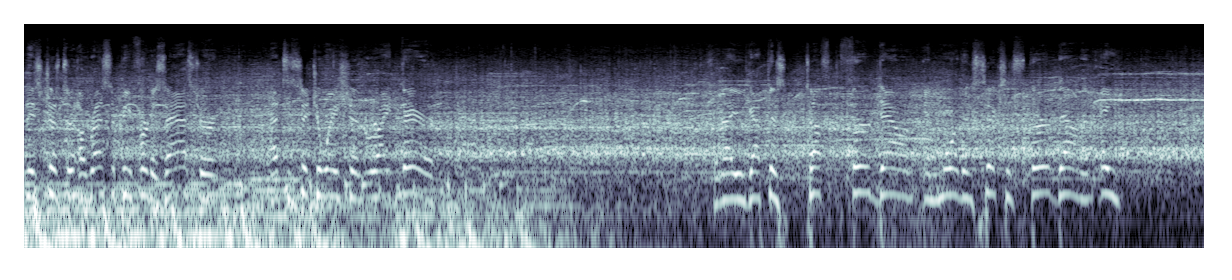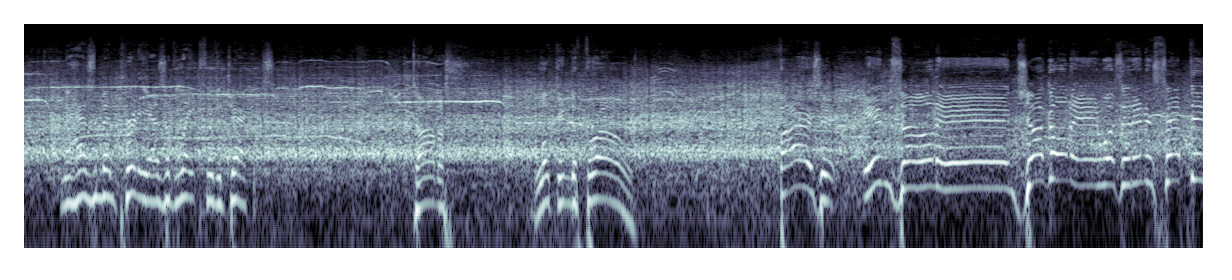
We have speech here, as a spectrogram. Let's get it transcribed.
and it's just a, a recipe for disaster. That's a situation right there. So now you've got this tough third down and more than six. It's third down and eight. And it hasn't been pretty as of late for the Jackets. Thomas looking to throw. Fires it. End zone and juggled. And was it intercepted?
